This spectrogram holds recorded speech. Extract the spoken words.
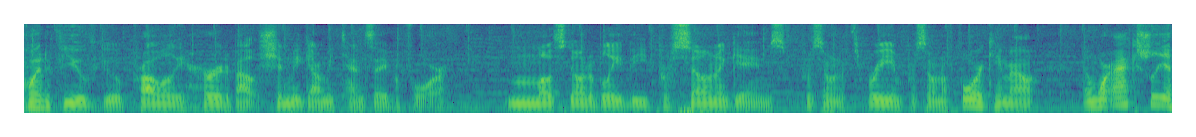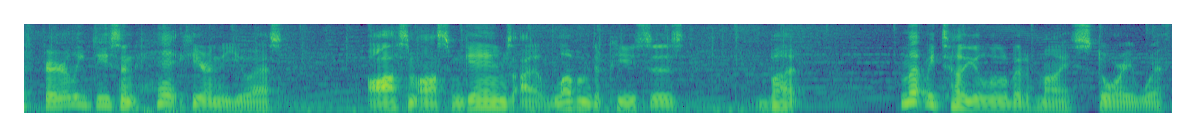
Quite a few of you have probably heard about Shin Megami Tensei before. Most notably, the Persona games, Persona 3 and Persona 4 came out, and were actually a fairly decent hit here in the US. Awesome, awesome games, I love them to pieces, but let me tell you a little bit of my story with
